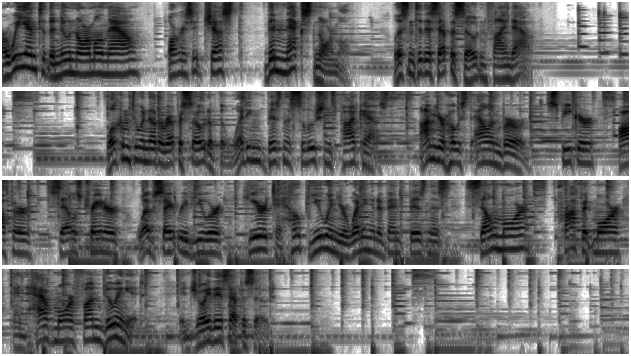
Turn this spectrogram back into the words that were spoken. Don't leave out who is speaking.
Speaker 1: Are we into the new normal now, or is it just the next normal? Listen to this episode and find out. Welcome to another episode of the Wedding Business Solutions Podcast. I'm your host, Alan Berg, speaker, author, sales trainer, website reviewer, here to help you in your wedding and event business sell more, profit more, and have more fun doing it. Enjoy this episode.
